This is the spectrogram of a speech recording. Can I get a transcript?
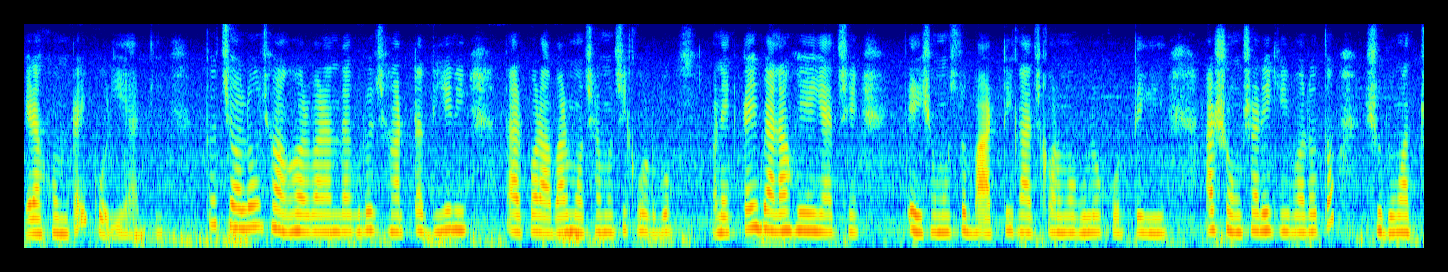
এরকমটাই করি আর কি। তো চলো ঘর বারান্দাগুলো ঝাঁটটা দিয়ে নিই। তারপর আবার মোছামুছি করব। অনেকটাই বেলা হয়ে গেছে। এই সমস্ত বাড়তি কাজকর্মগুলো করতে গিয়ে। আর সংসারে কী বলো তো শুধুমাত্র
